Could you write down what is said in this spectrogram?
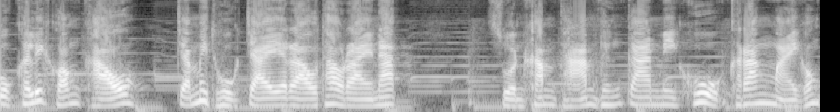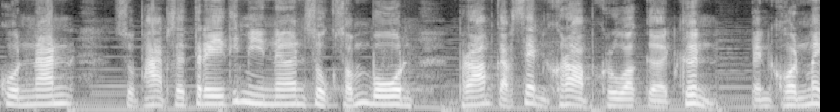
บุคลิกของเขาจะไม่ถูกใจเราเท่าไรนัก ส่วนคำถามถึงการมีคู่ครั้งใหม่ของคุณนั้น สุภาพสตรีที่มีเนินสุขสมบูรณ์ พร้อมกับเส้นครอบครัวเกิดขึ้น เป็นคนไม่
